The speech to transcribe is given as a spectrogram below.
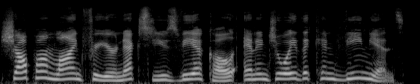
Shop online for your next used vehicle and enjoy the convenience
